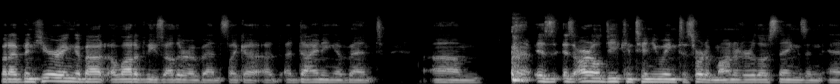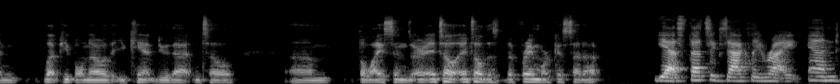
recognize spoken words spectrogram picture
But I've been hearing about a lot of these other events, like a, a, a dining event. Um, is is RLD continuing to sort of monitor those things and and let people know that you can't do that until um, the license or until until the, the framework is set up? Yes, that's exactly right. And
